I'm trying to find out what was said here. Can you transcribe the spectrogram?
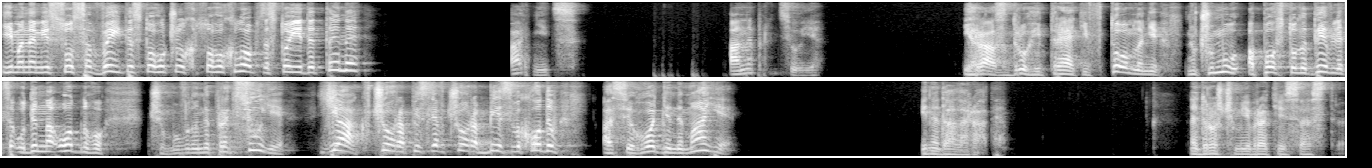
іменем Ісуса вийде з того, з того хлопця, з тої дитини. А ніц. А не працює. І раз, другий, третій, втомлені. Ну чому апостоли дивляться один на одного? Чому воно не працює? Як вчора, післявчора біс виходив, а сьогодні немає? І не дали ради. Найдорожчі мої браті і сестри,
